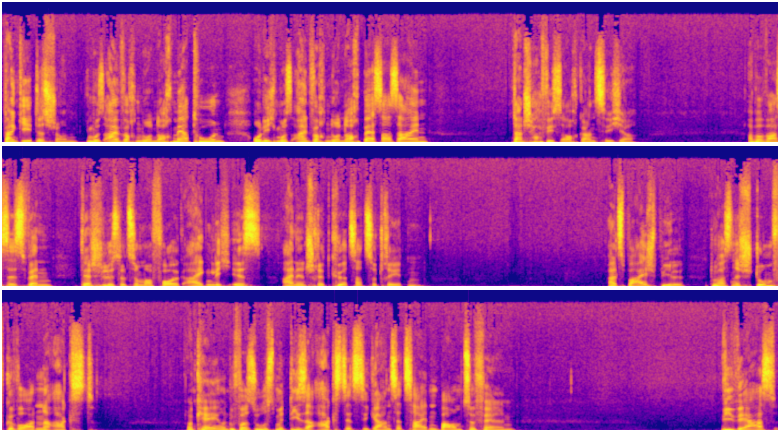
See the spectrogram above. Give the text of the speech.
Dann geht es schon. Ich muss einfach nur noch mehr tun und ich muss einfach nur noch besser sein, dann schaffe ich es auch ganz sicher. Aber was ist, wenn der Schlüssel zum Erfolg eigentlich ist, einen Schritt kürzer zu treten? Als Beispiel, du hast eine stumpf gewordene Axt. Okay, und du versuchst mit dieser Axt jetzt die ganze Zeit einen Baum zu fällen. Wie wäre es,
